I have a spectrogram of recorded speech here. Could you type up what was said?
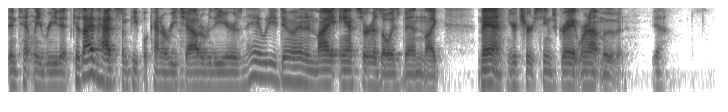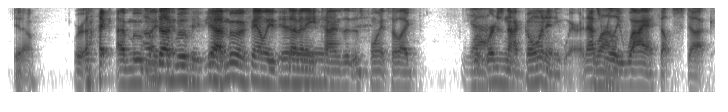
intently read it because I've had some people kind of reach out over the years and hey, what are you doing? And my answer has always been like, man, your church seems great. We're not moving. Yeah. You know, we're like I've moved. I'm my done fam- moving. Yeah, I've moved my family Yeah, seven, yeah, eight yeah. times at this point. So like, Yeah. we're, we're just not going anywhere and that's Wow. really why i felt stuck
